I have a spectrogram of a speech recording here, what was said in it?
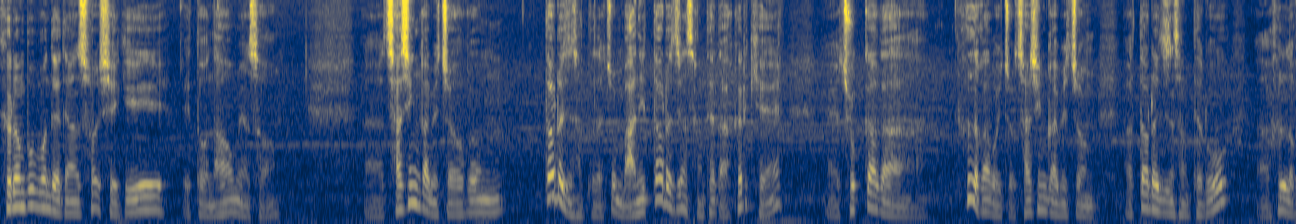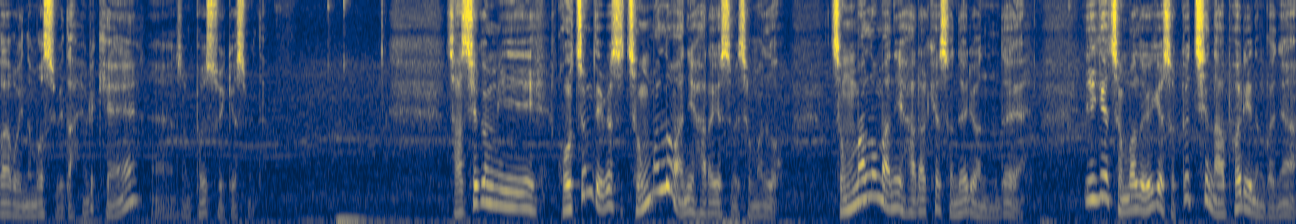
그런 부분에 대한 소식이 또 나오면서 어 자신감이 조금 떨어진 상태다 좀 많이 떨어진 상태다 그렇게 주가가 흘러가고 있죠. 자신감이 좀 어, 떨어진 상태로 어, 흘러가고 있는 모습이다. 이렇게 좀 볼 수 있겠습니다. 자, 지금 이 고점 대비해서 정말로 많이 하락했습니다. 정말로. 정말로 많이 하락해서 내려왔는데 이게 정말로 여기서 끝이 나 버리는 거냐?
